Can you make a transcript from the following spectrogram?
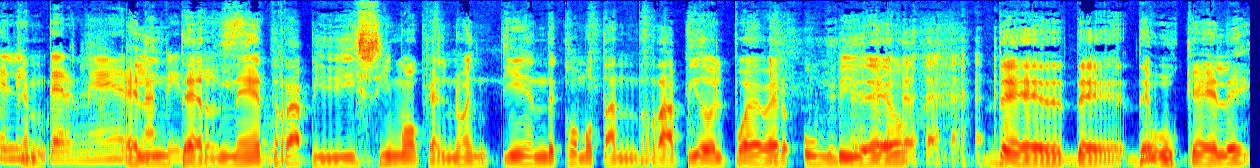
El que- internet El rapidísimo. internet rapidísimo, que él no entiende cómo tan rápido él puede ver un video de, de, de Bukele.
